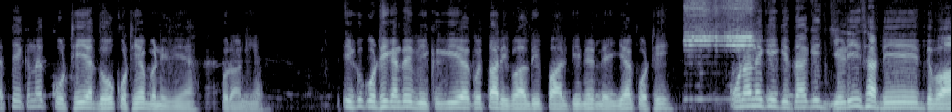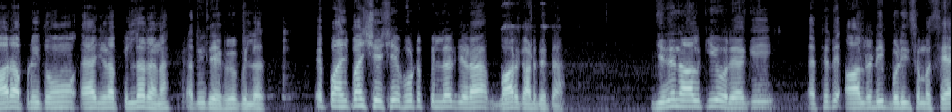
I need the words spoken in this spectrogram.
ਇੱਥੇ ਇੱਕ ਨਾ ਕੋਠੀ ਆ, ਦੋ ਕੋਠੀਆਂ ਬਣੀ ਦੀਆਂ ਪੁਰਾਣੀਆਂ। ਇੱਕ ਕੋਠੀ ਕਹਿੰਦੇ ਵਿਕ ਗਈ ਆ, ਕੋਈ ਧਾਰੀਵਾਲ ਦੀ ਪਾਰਟੀ ਨੇ ਲਈ ਆ ਕੋਠੀ। ਉਹਨਾਂ ਨੇ ਕੀ ਕੀਤਾ ਕਿ ਜਿਹੜੀ ਸਾਡੀ ਦੀਵਾਰ ਆਪਣੀ ਤੋਂ ਇਹ ਜਿਹੜਾ ਪਿੱਲਰ ਹੈ ਨਾ, ਇਹ ਤੁਸੀਂ ਦੇਖ ਰਹੇ ਹੋ ਪਿੱਲਰ। ਇਹ 5-5 6-6 ਫੁੱਟ ਪਿੱਲਰ ਜਿਹੜਾ ਬਾਹਰ ਕੱਢ ਦਿੱਤਾ। ਜਿਹਦੇ ਨਾਲ ਕੀ ਹੋ ਰਿਹਾ ਕਿ ਇੱਥੇ ਤੇ ਆਲਰੇਡੀ ਬੜੀ ਸਮੱਸਿਆ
